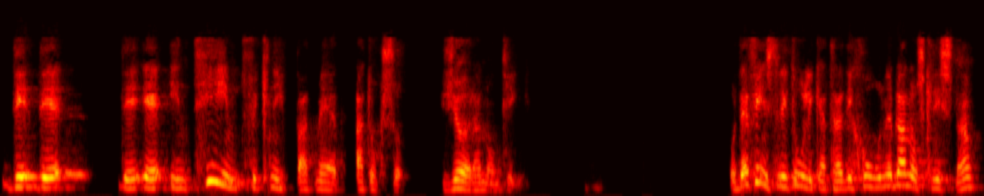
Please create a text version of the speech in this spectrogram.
det, det, det är intimt förknippat med att också göra någonting. Och där finns det lite olika traditioner bland oss kristna.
